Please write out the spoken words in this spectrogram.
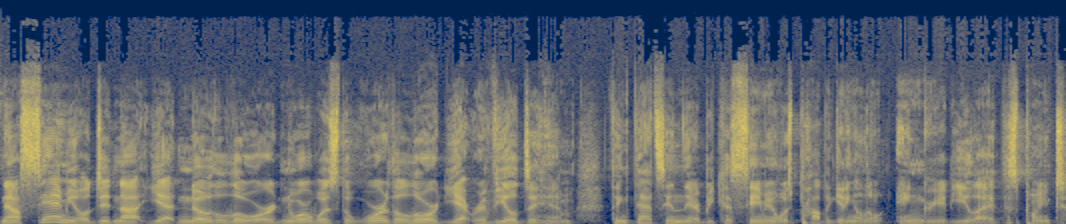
Now, Samuel did not yet know the Lord, nor was the word of the Lord yet revealed to him. I think that's in there because Samuel was probably getting a little angry at Eli at this point.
